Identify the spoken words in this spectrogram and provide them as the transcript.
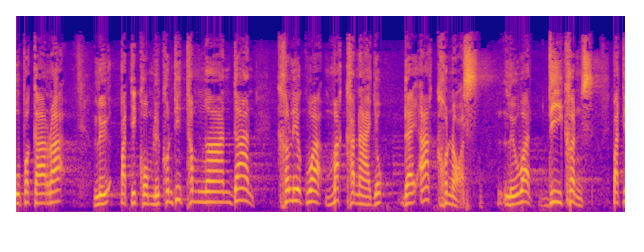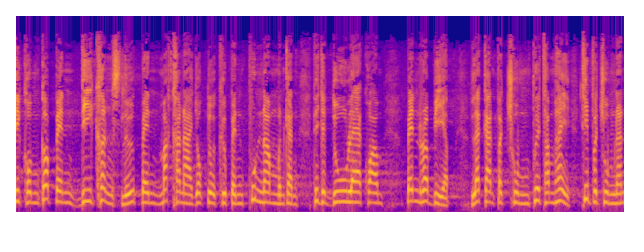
อุปการะหรือปฏิคมหรือคนที่ทำงานด้านเขาเรียกว่ามัคนายก diakonos หรือว่า deacons ปฏิคมก็เป็น deacons หรือเป็นมัคนายกด้วยคือเป็นผู้นำเหมือนกัน ที่จะดูแลความเป็นระเบียบและการประชุมเพื่อทำให้ที่ประชุมนั้น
